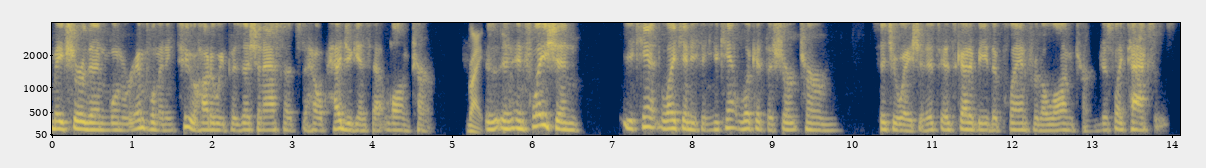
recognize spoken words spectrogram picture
make sure then when we're implementing too, how do we position assets to help hedge against that long term? Right. In inflation, you can't like anything. You can't look at the short term situation. It's it's got to be the plan for the long term, just like taxes.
